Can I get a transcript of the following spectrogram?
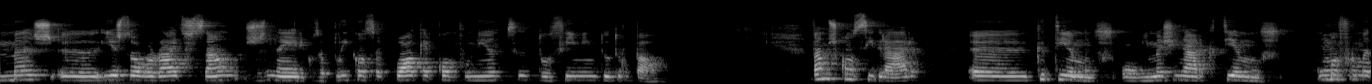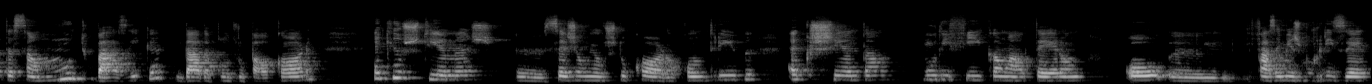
mas uh, estes overrides são genéricos, aplicam-se a qualquer componente do theming do Drupal. Vamos considerar uh, que temos, ou imaginar que temos uma formatação muito básica, dada pelo Drupal Core, a que os temas, uh, sejam eles do Core ou Contrib, acrescentam, modificam, alteram ou um, fazem mesmo reset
